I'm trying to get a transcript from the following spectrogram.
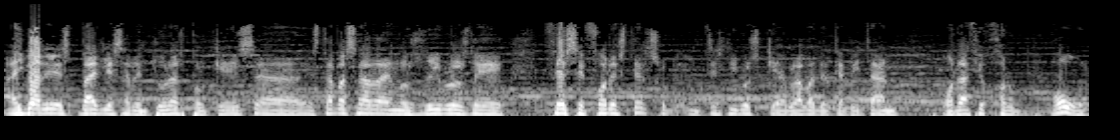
Hay varias, varias aventuras porque es, eh, está basada en los libros de C.S. Forrester, sobre, en tres libros que hablaban del capitán Horacio Hornblower.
